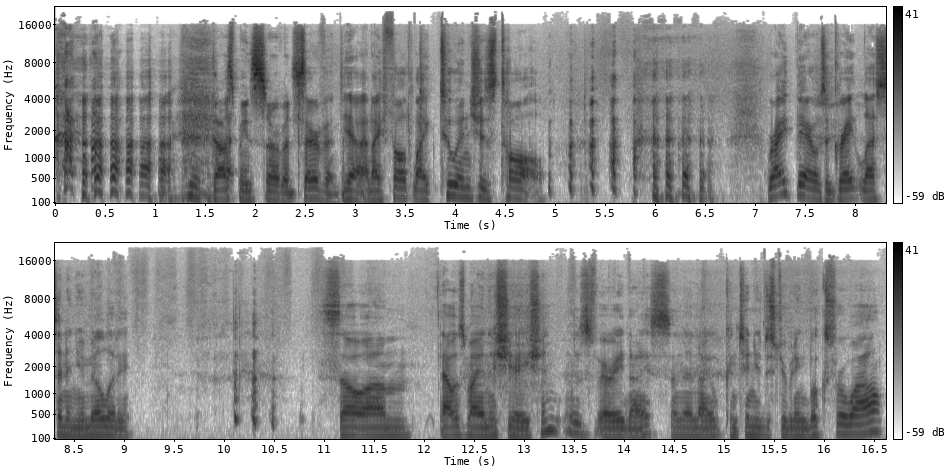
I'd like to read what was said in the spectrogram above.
Das means servant. servant, yeah, and I felt like two inches tall. right there was a great lesson in humility. So um, that was my initiation. It was very nice, and then I continued distributing books for a while.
